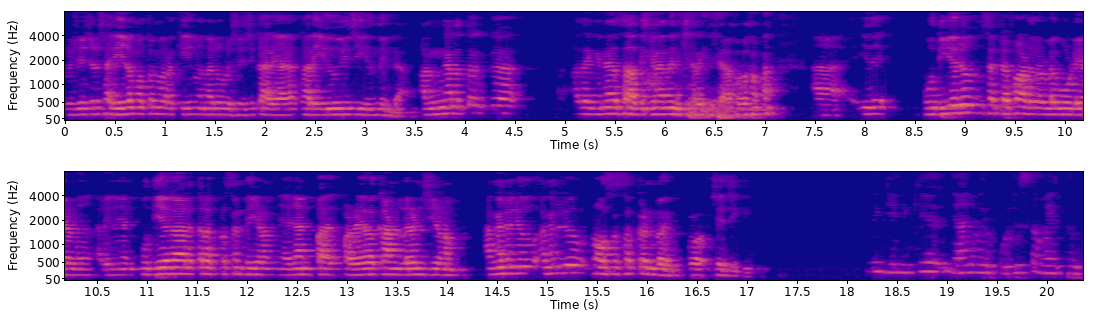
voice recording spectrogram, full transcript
ഉളിശേച്ചിയുടെ ശരീരം മൊത്തം ഇറക്കുകയും എന്നാൽ ഉളിശേച്ചി കരയാ കരയുകയും ചെയ്യുന്നില്ല. അങ്ങനത്തെ ഒക്കെ അതെങ്ങനെയാ സാധിക്കണമെന്ന് എനിക്കറിയില്ല. അപ്പൊ ഇത് പുതിയൊരു സെറ്റ് ഓഫ് ആളുകളുടെ കൂടെയാണ്. അല്ലെങ്കിൽ ഞാൻ പുതിയ കാലത്തെ റെപ്രസെന്റ് ചെയ്യണം. ഞാൻ- ഞാൻ പഴയതൊക്കെ അൺലേൺ ചെയ്യണം. അങ്ങനെ ഒരു അങ്ങനെ ഒരു പ്രോസസ് ഒക്കെ ഉണ്ടോ ഇപ്പൊ ചേച്ചിക്ക്? എനിക്ക് ഞാൻ ഒരു സമയത്ത്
